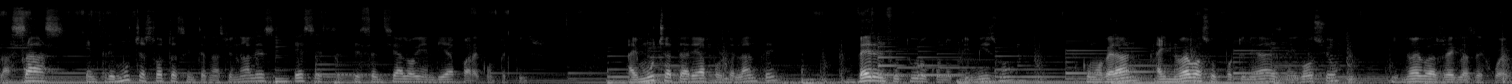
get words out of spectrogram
las SAS, entre muchas otras internacionales, es esencial hoy en día para competir. Hay mucha tarea por delante, ver el futuro con optimismo. Como verán, hay nuevas oportunidades de negocio y nuevas reglas de juego.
